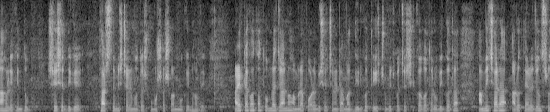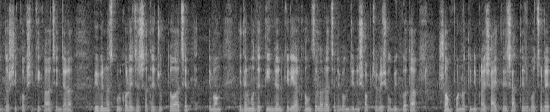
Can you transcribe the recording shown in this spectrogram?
না হলে কিন্তু শেষের দিকে থার্ড সেমিস্টারের মতো সমস্যার সম্মুখীন হবে। আরেকটা কথা, তোমরা জানো, আমরা বিষয় চ্যানেলটা আমার দীর্ঘ তেইশ, চব্বিশ বছর শিক্ষকতার অভিজ্ঞতা। আমি ছাড়া আরও তেরো জন শ্রদ্ধা শিক্ষক, শিক্ষিকা আছেন যারা বিভিন্ন স্কুল, কলেজের সাথে যুক্ত আছেন এবং এদের মধ্যে তিনজন কেরিয়ার কাউন্সিলর আছেন এবং যিনি সবচেয়ে বেশি অভিজ্ঞতা সম্পন্ন, তিনি প্রায় সাঁত্রিশ সাতত্রিশ বছরের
